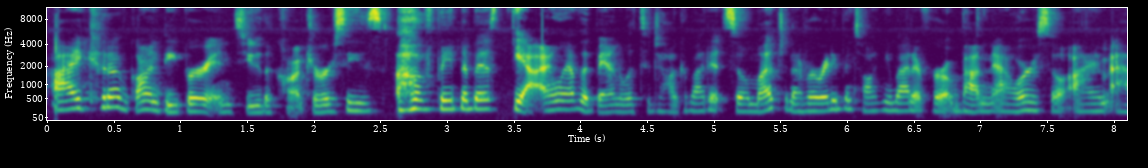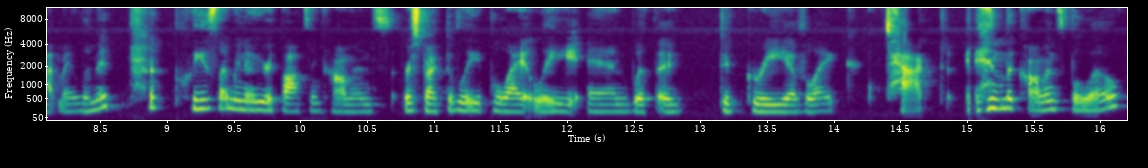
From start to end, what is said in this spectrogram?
I could have gone deeper into the controversies of Made in Abyss. Yeah, I only have the bandwidth to talk about it so much, and I've already been talking about it for about an hour, so I'm at my limit. Please let me know your thoughts and comments respectively, politely, and with a degree of like tact in the comments below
